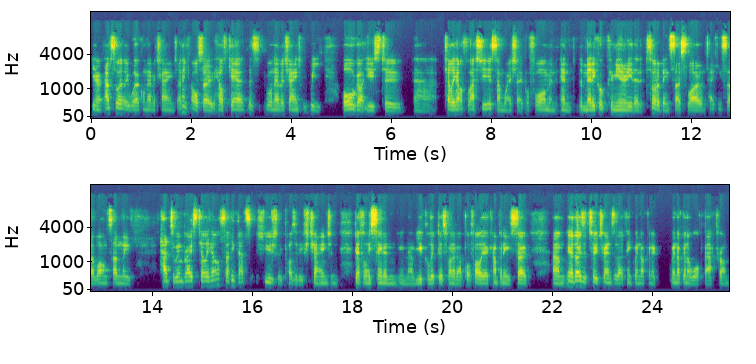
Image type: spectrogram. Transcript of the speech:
you know absolutely work will never change. I think also healthcare this will never change. We all got used to uh, telehealth last year some way shape or form and and the medical community that had sort of been so slow and taking so long suddenly had to embrace telehealth. So I think that's hugely positive change and definitely seen in, in um, Eucalyptus, one of our portfolio companies. So, um, yeah, those are two trends that I think we're not going to we're not going to walk back from.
